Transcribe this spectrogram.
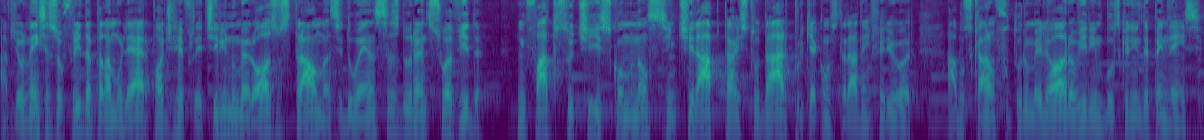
A violência sofrida pela mulher pode refletir em numerosos traumas e doenças durante sua vida em fatos sutis como não se sentir apta a estudar porque é considerada inferior, a buscar um futuro melhor ou ir em busca de independência.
